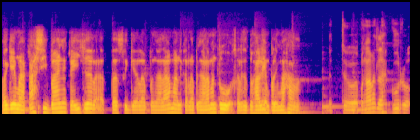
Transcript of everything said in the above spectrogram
Oke, makasih banyak Kak Ical atas segala pengalaman karena pengalaman tuh salah satu hal yang paling mahal. Betul, pengalaman adalah guru.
